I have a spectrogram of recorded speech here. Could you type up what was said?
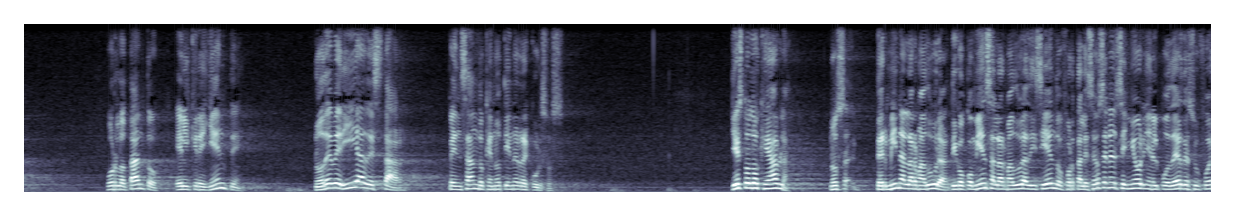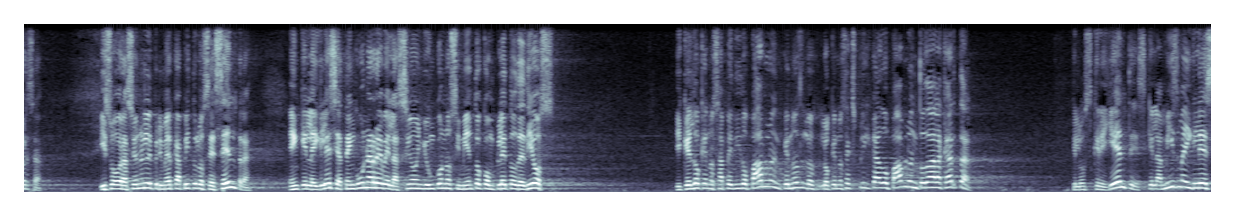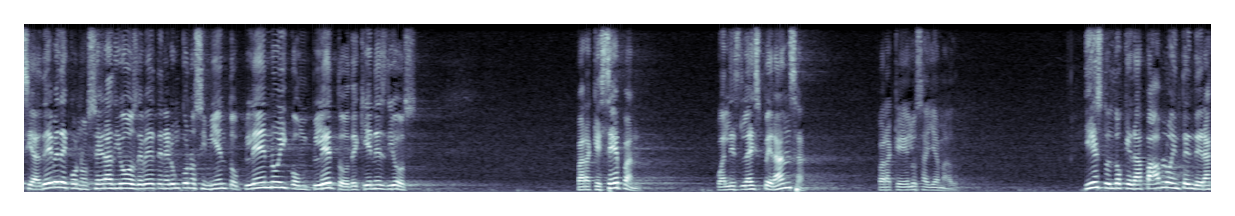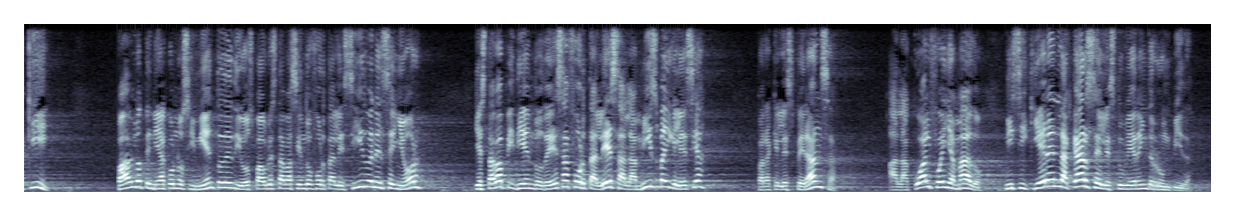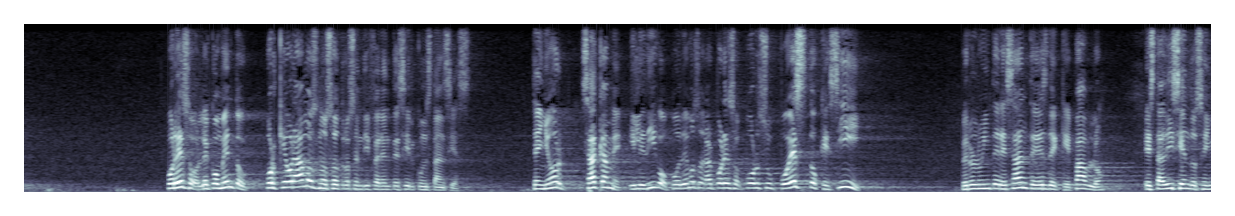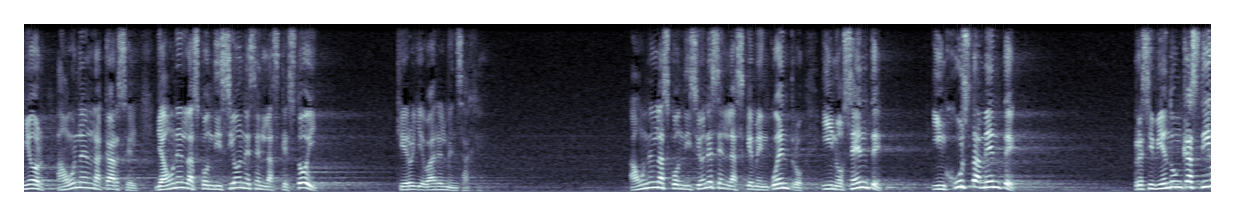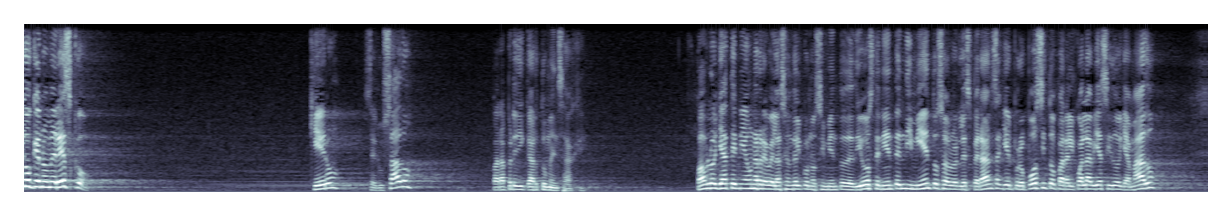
Por lo tanto, el creyente no debería de estar pensando que no tiene recursos. Y esto es lo que habla. Nos termina la armadura, digo, comienza la armadura diciendo, fortaleceos en el Señor y en el poder de su fuerza. Y su oración en el primer capítulo se centra en que la iglesia tenga una revelación y un conocimiento completo de Dios. ¿Y qué es lo que nos ha pedido Pablo? ¿Qué lo, lo que nos ha explicado Pablo en toda la carta? Que los creyentes, que la misma iglesia debe de conocer a Dios, debe de tener un conocimiento pleno y completo de quién es Dios, para que sepan cuál es la esperanza para que Él los ha llamado. Y esto es lo que da Pablo a entender aquí. Pablo tenía conocimiento de Dios, Pablo estaba siendo fortalecido en el Señor y estaba pidiendo de esa fortaleza a la misma iglesia para que la esperanza a la cual fue llamado ni siquiera en la cárcel estuviera interrumpida. Por eso le comento, ¿por qué oramos nosotros en diferentes circunstancias? Señor, sácame. Y le digo, ¿podemos orar por eso? Por supuesto que sí. Pero lo interesante es de que Pablo está diciendo, Señor, aún en la cárcel y aún en las condiciones en las que estoy, quiero llevar el mensaje. Aún en las condiciones en las que me encuentro, inocente, injustamente, recibiendo un castigo que no merezco, quiero ser usado para predicar tu mensaje. Pablo ya tenía una revelación del conocimiento de Dios, tenía entendimiento sobre la esperanza y el propósito para el cual había sido llamado,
